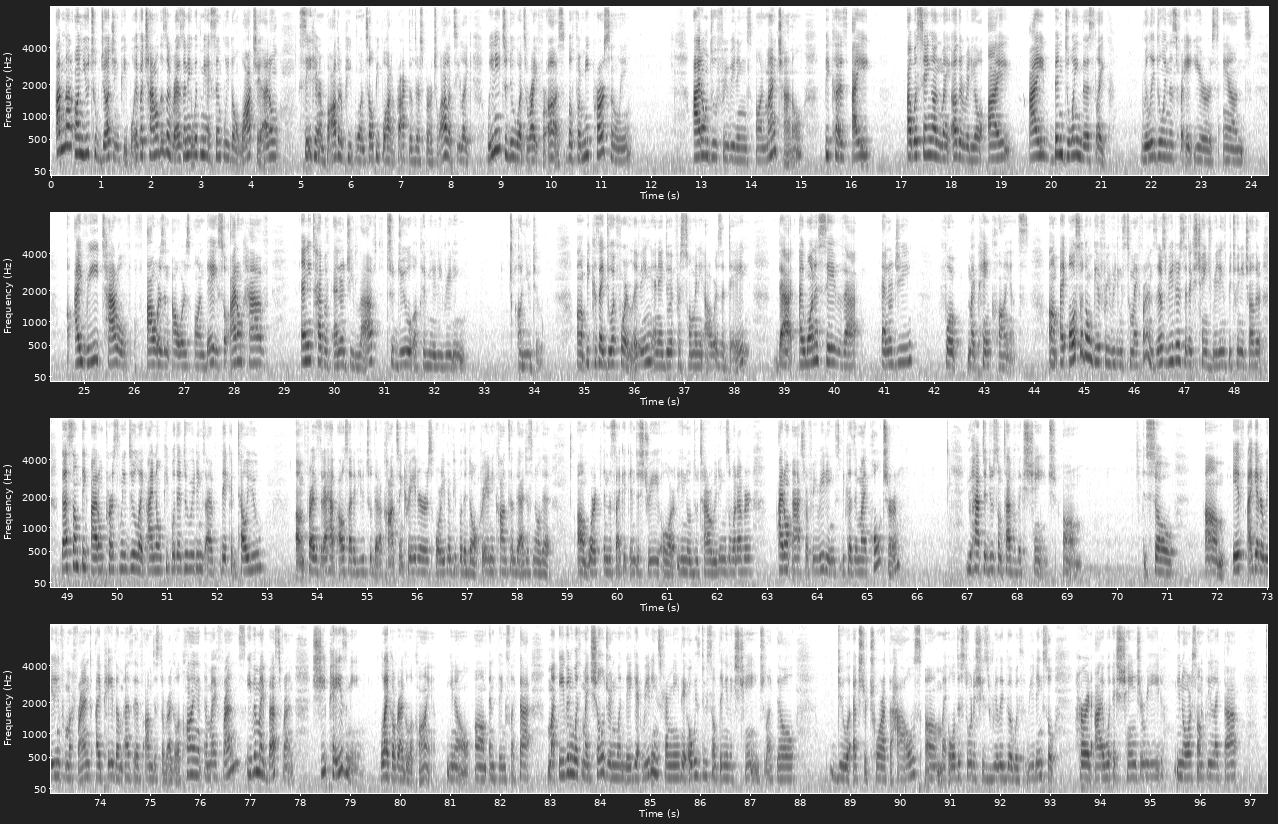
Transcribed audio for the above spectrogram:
i'm not on youtube judging people. If a channel doesn't resonate with me i simply don't watch it. I don't sit here and bother people and tell people how to practice their spirituality. Like we need to do what's right for us. But for me personally I don't do free readings on my channel because I I was saying on my other video, I I've been doing this like really doing this for 8 years and I read tarot hours and hours on day, so I don't have any type of energy left to do a community reading on YouTube. Um, because I do it for a living and I do it for so many hours a day that I want to save that energy for my paying clients. Um, I also don't give free readings to my friends. There's readers that exchange readings between each other. That's something I don't personally do. Like I know people that do readings. I've, they could tell you. Um, friends that I have outside of YouTube that are content creators, or even people that don't create any content that I just know that um, work in the psychic industry or you know do tarot readings or whatever. I don't ask for free readings because in my culture, you have to do some type of exchange. Um, so um, if I get a reading from a friend, I pay them as if I'm just a regular client. And my friends, even my best friend, she pays me like a regular client, you know, um, and things like that. My even with my children, when they get readings from me, they always do something in exchange. Like they'll do an extra chore at the house. Um, my oldest daughter, she's really good with reading, so her and I would exchange a read, you know, or something like that.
